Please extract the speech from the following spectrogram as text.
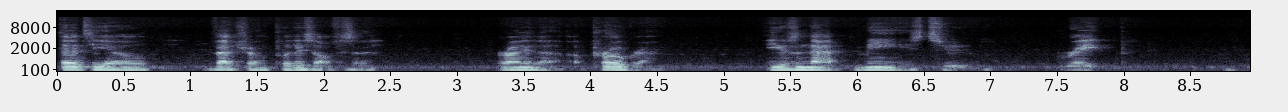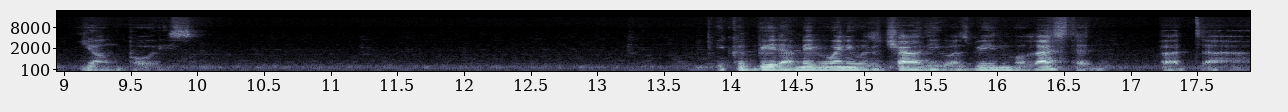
30 year old veteran police officer, running a, a program using that means to rape young boys. it could be that maybe when he was a child he was being molested, but uh,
